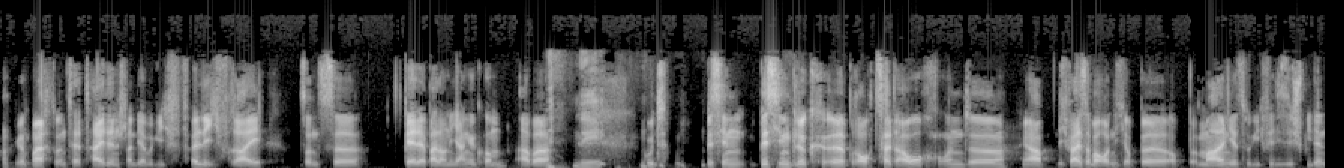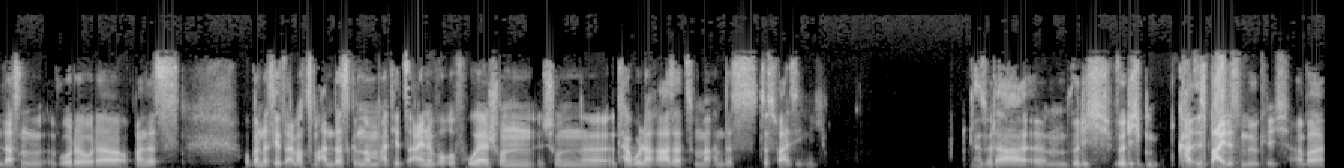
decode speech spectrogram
gemacht und der Titan stand ja wirklich völlig frei, sonst äh, wäre der Ball auch nicht angekommen. Aber Nee, gut, bisschen, bisschen Glück äh, braucht's halt auch und äh, ja, ich weiß aber auch nicht, ob, äh, ob Malen jetzt wirklich für dieses Spiel entlassen wurde oder ob man das, ob man das jetzt einfach zum Anlass genommen hat, jetzt eine Woche vorher schon schon äh, Tabula Rasa zu machen. Das, das weiß ich nicht. Also da ähm, würde ich, würde ich, kann, ist beides möglich. Aber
